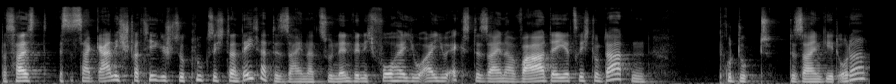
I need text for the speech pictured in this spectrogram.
Das heißt, es ist ja gar nicht strategisch so klug, sich dann Data Designer zu nennen, wenn ich vorher UI, UX Designer war, der jetzt Richtung Datenproduktdesign geht, oder?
